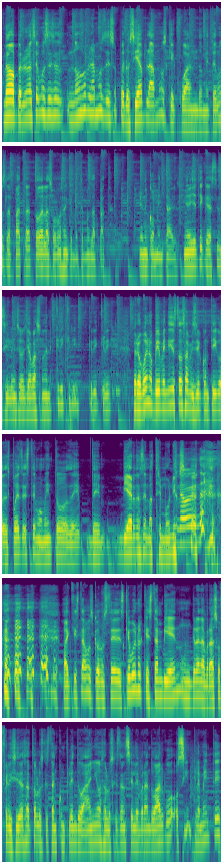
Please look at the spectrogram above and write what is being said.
No, pero no hacemos eso, no hablamos de eso, pero sí hablamos que cuando metemos la pata, todas las formas en que metemos la pata. en comentarios. Mira, ya te quedaste en silencio, ya va a sonar el cri, cri, cri, cri. Pero bueno, bienvenidos todos a Misión Contigo después de este momento de, viernes de matrimonios. Aquí estamos con ustedes. Qué bueno que están bien. Un gran abrazo. Felicidades a todos los que están cumpliendo años, a los que están celebrando algo o simplemente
